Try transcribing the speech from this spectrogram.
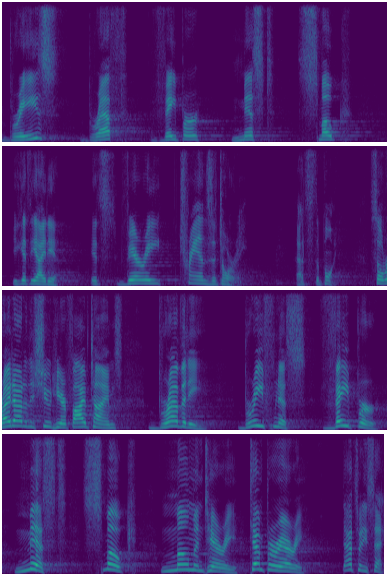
breeze, breath, vapor, mist, smoke. You get the idea. It's very transitory. That's the point. So, right out of the chute here, five times brevity, briefness, vapor, mist, smoke, momentary, temporary. That's what he's saying.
